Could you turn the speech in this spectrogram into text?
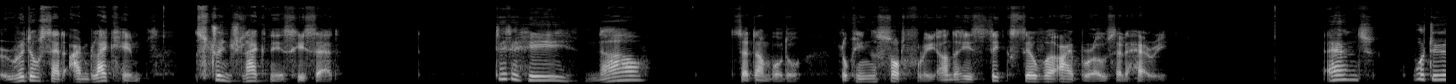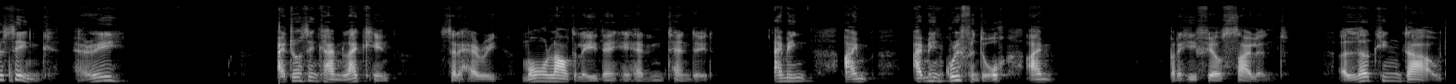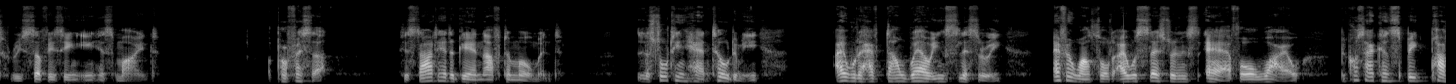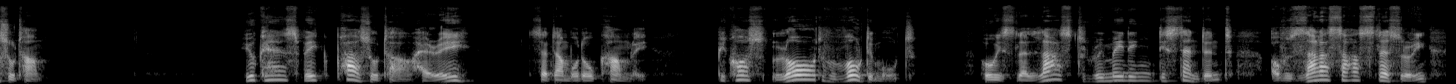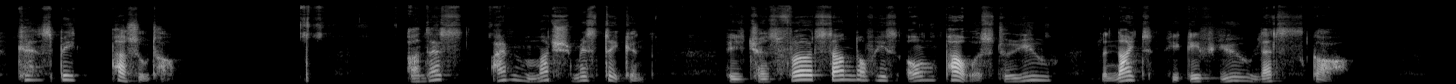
Riddle said I'm like him. Strange likeness, he said. Did he now? said Dumbledore, looking thoughtfully under his thick silver eyebrows at Harry. And what do you think, Harry? I don't think I'm like him, said Harry, more loudly than he had intended. I mean, I'm, I'm in Gryffindor. I'm. But he fell silent, a lurking doubt resurfacing in his mind. Professor, he started again after a moment. The Sorting Hat told me I would have done well in Slytherin. Everyone thought I was Slytherin's heir for a while because I can speak Parseltongue. You can speak Parseltongue, Harry, said Dumbledore calmly, because Lord Voldemort, who is the last remaining descendant of Salazar Slytherin, can speak Parseltongue. Unless I'm much mistaken, he transferred some of his own powers to you the night he gave you that scar.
